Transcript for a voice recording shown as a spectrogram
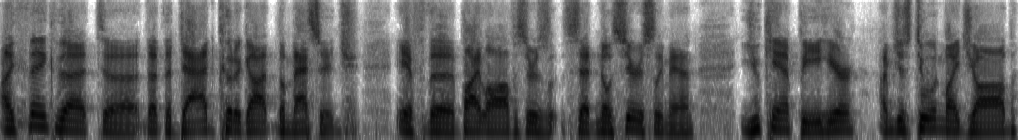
I think that uh, that the dad could have got the message if the bylaw officers said, "No, seriously, man, you can't be here. I'm just doing my job,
